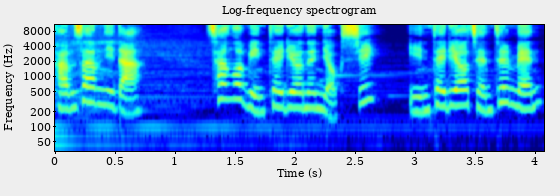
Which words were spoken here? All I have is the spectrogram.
감사합니다. 상업 인테리어는 역시 인테리어 젠틀맨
